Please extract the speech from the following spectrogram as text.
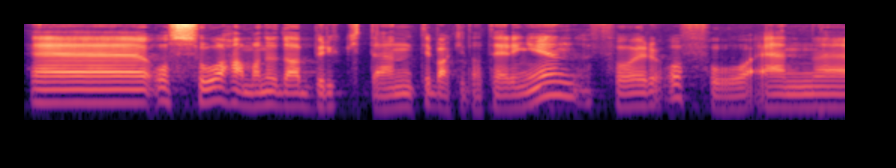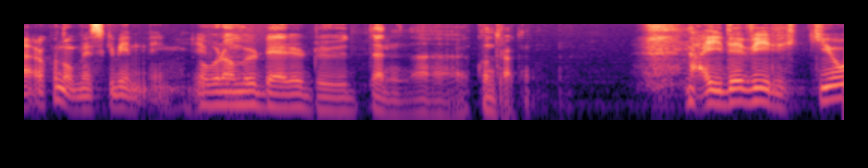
Eh, og så har man jo da brukt den tilbakedateringen for å få en økonomisk vinning. Og Hvordan vurderer du denne kontrakten? Nei, Det virker jo,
